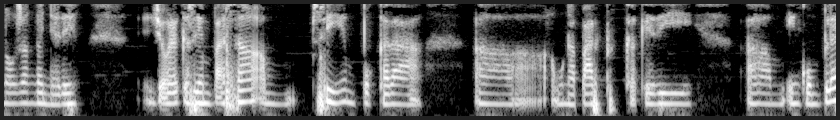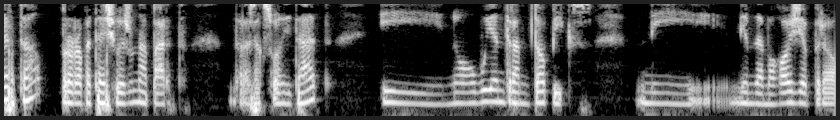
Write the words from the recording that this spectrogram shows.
no us enganyaré. Jo crec que si em passa, em, sí, em puc quedar eh, una part que quedi eh, incompleta, però repeteixo, és una part de la sexualitat i no vull entrar en tòpics ni, ni en demagògia, però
